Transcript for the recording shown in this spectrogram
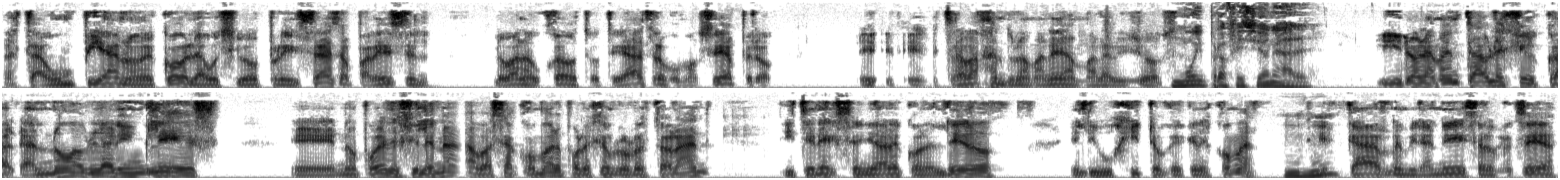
hasta un piano de cola, o si vos precisás, aparece, lo van a buscar a otro teatro, como sea, pero eh, eh, trabajan de una manera maravillosa. Muy profesional. Y lo lamentable es que al- no hablar inglés, eh, no podés decirle nada. Vas a comer, por ejemplo, un restaurante y tenés que señalar con el dedo el dibujito que querés comer. Es carne, milanesa, lo que sea.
